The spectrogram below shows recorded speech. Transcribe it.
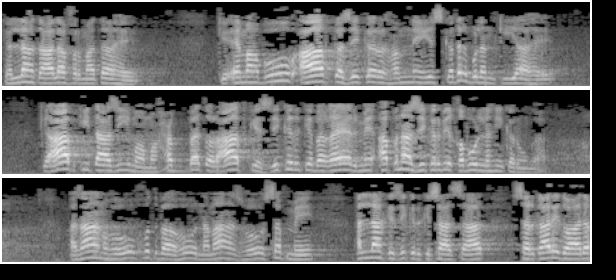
کہ اللہ تعالی فرماتا ہے کہ اے محبوب، آپ کا ذکر ہم نے اس قدر بلند کیا ہے کہ آپ کی تعظیم و محبت اور آپ کے ذکر کے بغیر میں اپنا ذکر بھی قبول نہیں کروں گا۔ اذان ہو، خطبہ ہو، نماز ہو، سب میں اللہ کے ذکر کے ساتھ ساتھ سرکار دو عالم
